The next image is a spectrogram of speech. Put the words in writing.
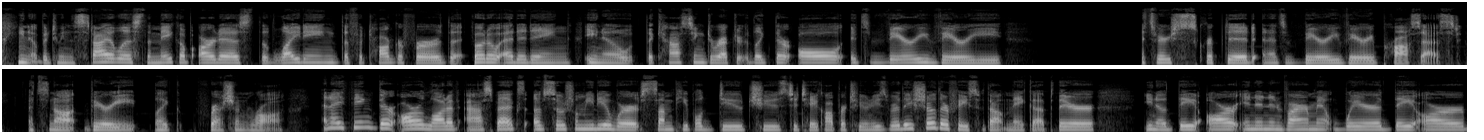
you know between the stylist the makeup artist the lighting the photographer the photo editing you know the casting director like they're all it's very very it's very scripted and it's very very processed it's not very like fresh and raw and I think there are a lot of aspects of social media where some people do choose to take opportunities where they show their face without makeup. They're you know, they are in an environment where they are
